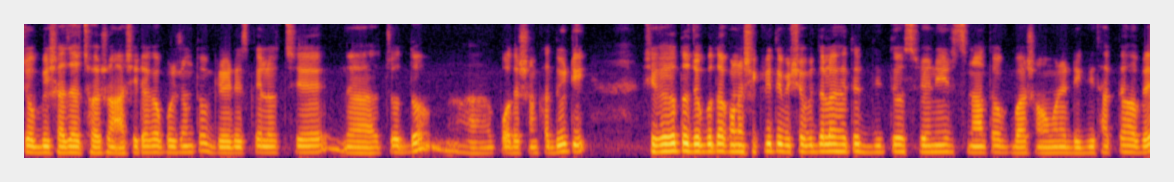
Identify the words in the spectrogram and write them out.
চব্বিশ হাজার ছয়শো আশি টাকা পর্যন্ত। গ্রেড স্কেল হচ্ছে চোদ্দ পদের সংখ্যা দুইটি। শিক্ষাগত যোগ্যতা কোনো স্বীকৃতি বিশ্ববিদ্যালয় হইতে দ্বিতীয় শ্রেণির স্নাতক বা সমমানের ডিগ্রি থাকতে হবে।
